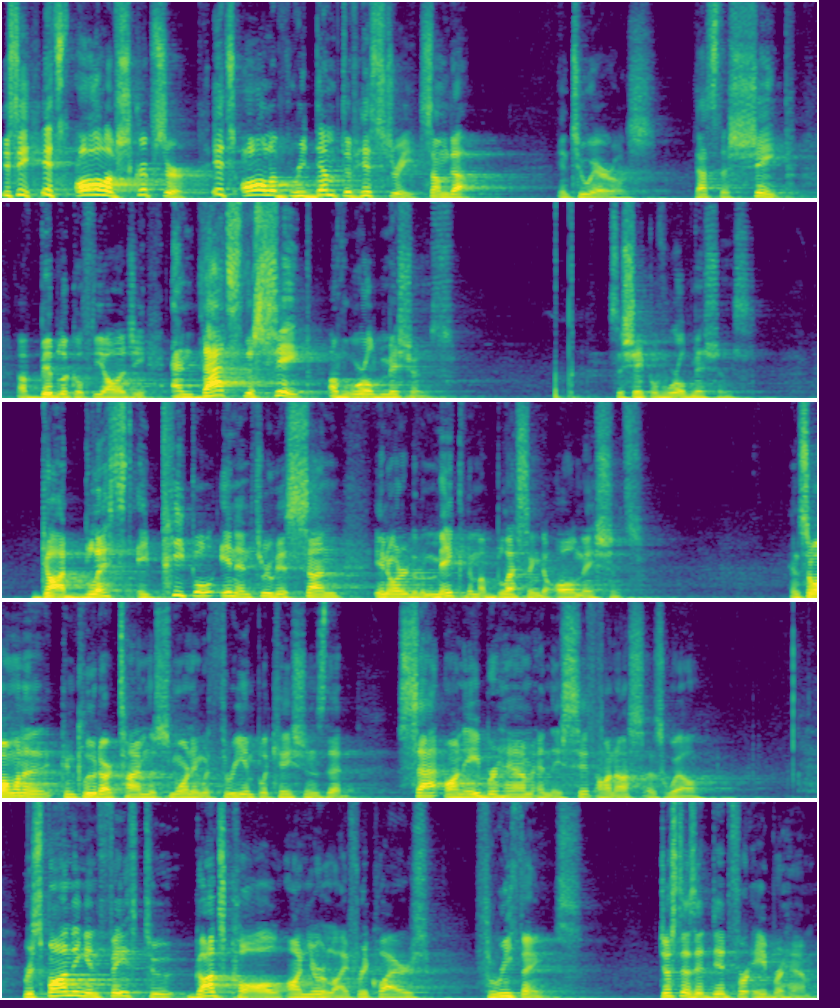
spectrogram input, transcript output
You see, it's all of Scripture, it's all of redemptive history summed up in two arrows. That's the shape of biblical theology, and that's the shape of world missions. It's the shape of world missions. God blessed a people in and through his Son in order to make them a blessing to all nations. And so I want to conclude our time this morning with three implications that sat on Abraham and they sit on us as well. Responding in faith to God's call on your life requires three things, just as it did for Abraham.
